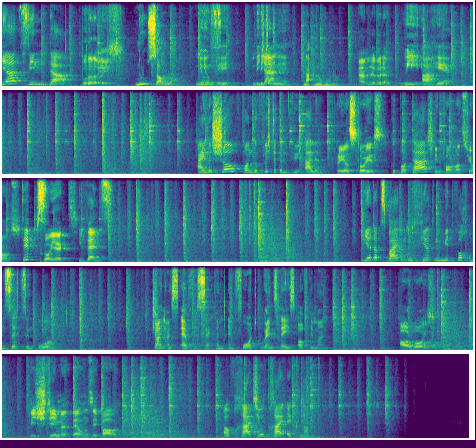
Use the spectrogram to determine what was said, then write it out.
Wir sind da. Buradayız. Nous sommes là. Nyufi. Bijane. Nahnu huna. Am Lebanon. We are here. Eine Show von Geflüchteten für alle. Real Stories, Reportage, Informations, Tipps, Projekt, Events. Jeder zweiten und vierten Mittwoch um 16 Uhr. Join us every second and fourth Wednesdays of the month. Our Voice. Die Stimme der Unsichtbaren. auf Radio Dreieckland.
